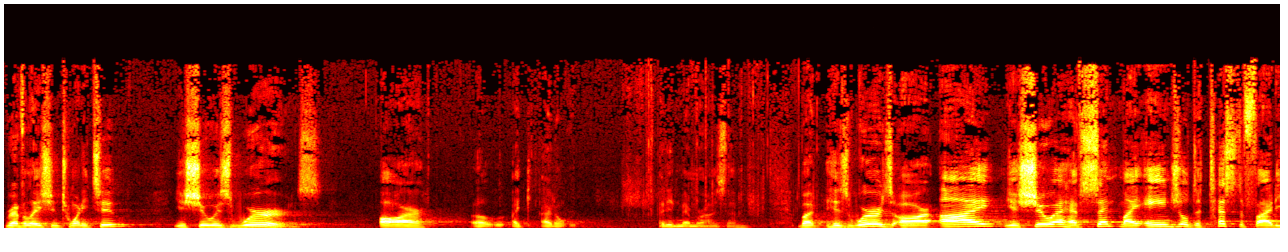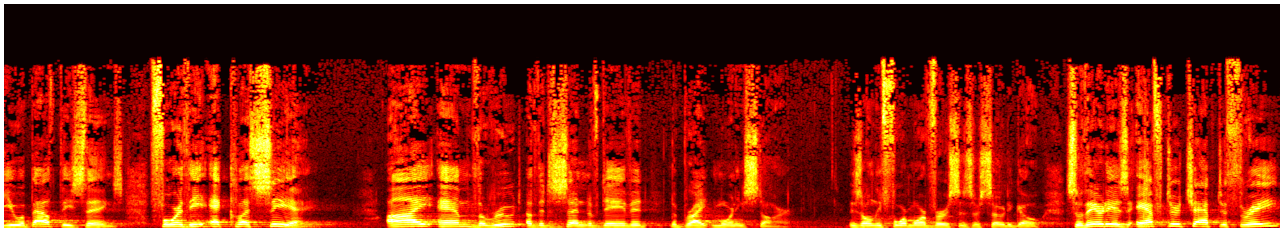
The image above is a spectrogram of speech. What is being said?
Revelation 22, Yeshua's words are, uh, oh, I, I don't, I didn't memorize them. But his words are, I, Yeshua, have sent my angel to testify to you about these things for the ecclesia. I am the root of the descendant of David, the bright morning star. There's only four more verses or so to go. So there it is after chapter 3.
